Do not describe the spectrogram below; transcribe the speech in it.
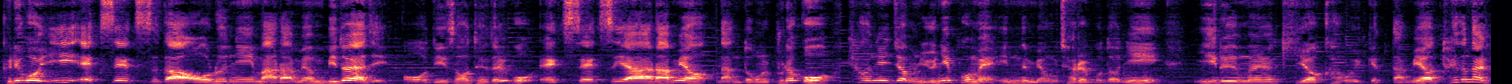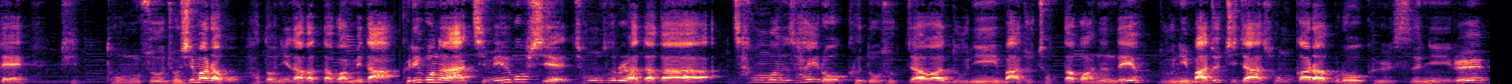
그리고 이 XX가 어른이 말하면 믿어야지 어디서 대들고 XX야 라며 난동을 부렸고 편의점 유니폼에 있는 명찰을 보더니 이름을 기억하고 있겠다며 퇴근할 때 뒤통수 조심하라고 하더니 나갔다고 합니다. 그리고는 아침 7시에 청소를 하다가 창문 사이로 그 노숙자와 눈이 마주쳤다고 하는데요. 눈이 마주치자 손가락으로 글쓴이를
